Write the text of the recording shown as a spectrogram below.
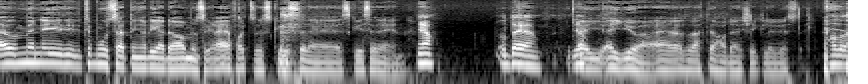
jeg, eh, men i, til motsetning av de damene, så greier jeg faktisk å skvise det, skvise det inn. og det ja, Jeg, jeg gjør jeg, altså, Dette hadde jeg skikkelig lyst til. hadde,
